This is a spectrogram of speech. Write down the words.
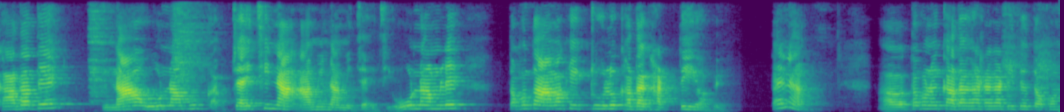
কাদাতে না, ও নামুক, চাইছি না, আমি নামি চাইছি। ও নামলে তখন তো আমাকে একটু হলেও কাদা ঘাটতেই হবে, তাই না? তখন ওই কাদা ঘাটাঘাটিতে তখন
